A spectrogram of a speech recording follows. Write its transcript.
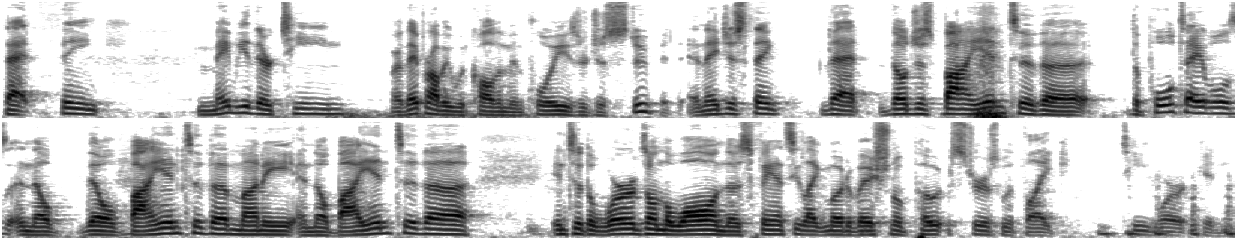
that think maybe their team or they probably would call them employees are just stupid and they just think that they'll just buy into the the pool tables and they'll they'll buy into the money and they'll buy into the into the words on the wall and those fancy like motivational posters with like teamwork and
